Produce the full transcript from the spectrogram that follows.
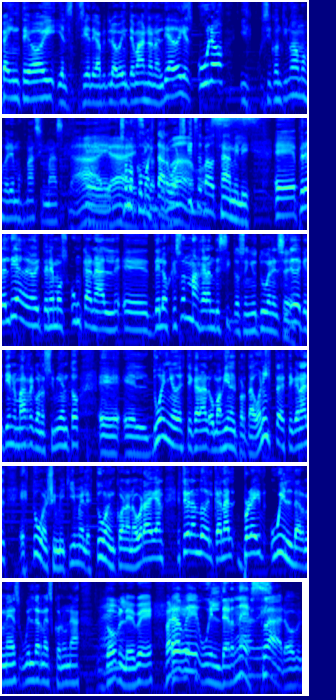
20 hoy y el siguiente capítulo 20 más, no, no, el día de hoy es uno y si continuamos veremos más y más. Ay, somos como si Star Wars, it's about family. Eh, pero el día de hoy tenemos un canal eh, de los que son más grandecitos en YouTube en el Sí. sentido de que tienen más reconocimiento. Eh, el dueño de este canal, o más bien el protagonista de este canal, estuvo en Jimmy Kimmel, estuvo en Conan O'Brien. Estoy hablando del canal Brave Wilderness, Wilderness con una W. Brave Eh, Wilderness. Claro.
